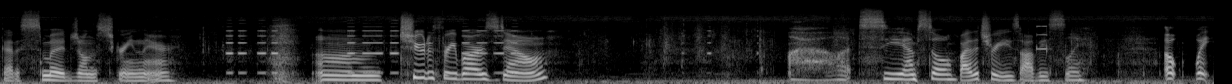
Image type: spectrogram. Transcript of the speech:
Got a smudge on the screen there. Um, two to three bars down. Let's see, I'm still by the trees, obviously. Oh, wait.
